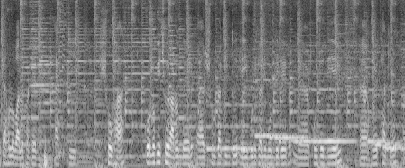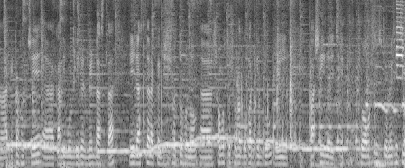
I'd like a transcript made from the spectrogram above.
এটা হলো বালুঘাটের একটি শোভা। কোনো কিছুর আনন্দের শুরুটা কিন্তু এই বুড়ি কালী মন্দিরের পুজো দিয়েই। হয়ে থাকে। আর এটা হচ্ছে কালী মন্দিরের মেন রাস্তা। এই রাস্তার একটা বিশেষত্ব হলো সমস্ত সোনার দোকান কিন্তু এই পাশেই রয়েছে। তো অবশেষে চলে এসেছি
